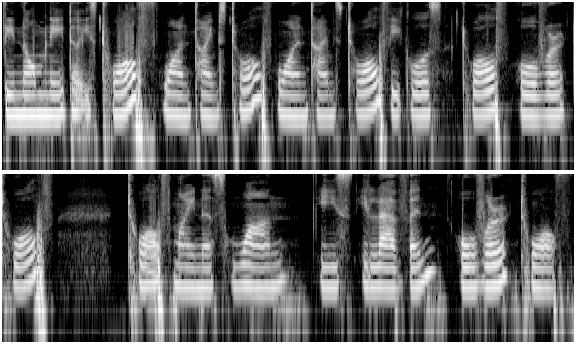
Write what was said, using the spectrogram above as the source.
denominator is 12. 1 times 12, 1 times 12 equals 12 over 12. 12 minus 1 is 11 over 12.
